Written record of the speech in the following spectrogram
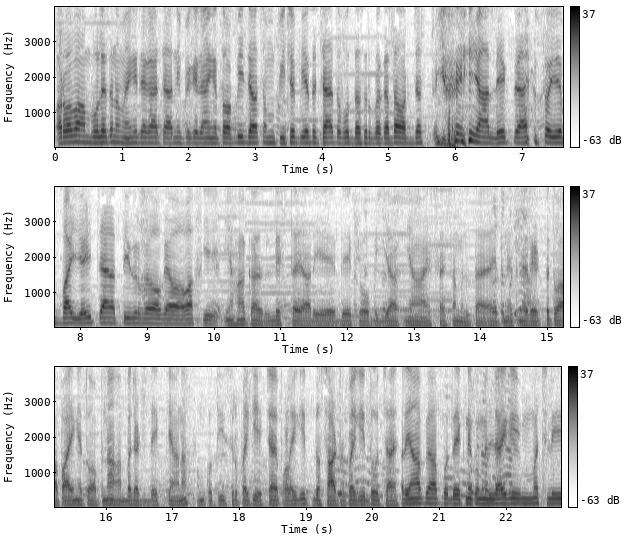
और बाबा, हम बोले थे ना, महँगी जगह चाय नहीं पी के जाएँगे। तो अभी जब हम पीछे पिए थे, चाय तो वो दस रुपए का था और जस्ट यहाँ लेक से आए तो ये भाई यही चाय तीस रुपए हो गया बाबा। ये यहाँ का लिस्ट है यार, ये देख लो भैया, यहाँ ऐसा ऐसा मिलता है, इतने इतने रेट पे। तो आप आएँगे तो अपना बजट देख के आना। हमको तीस रुपए की एक चाय पड़ेगी साठ रुपए की दो चाय। और यहाँ पे आपको देखने को मिल जाएगी मछली।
